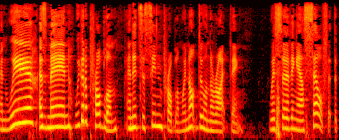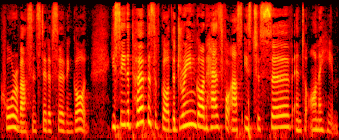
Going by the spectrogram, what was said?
And we're, as man, we've got a problem and it's a sin problem. We're not doing the right thing. We're serving ourself at the core of us instead of serving God. You see, the purpose of God, the dream God has for us, is to serve and to honour Him,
